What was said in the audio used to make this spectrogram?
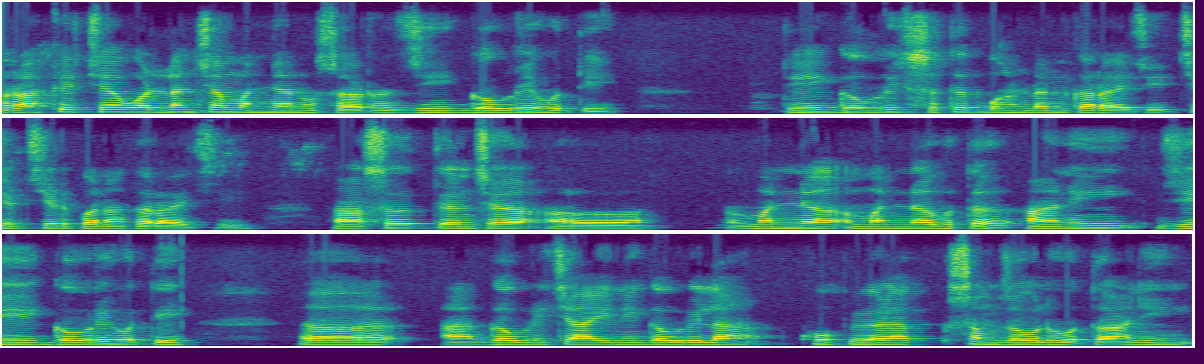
राखेच्या वडिलांच्या म्हणण्यानुसार जी गौरी होती ती गौरी सतत भांडण करायची चिडचिडपणा करायची असं त्यांच्या म्हणणं म्हणणं होतं. आणि जी गौरी होती गौरीच्या आईने गौरीला खूप वेळा समजवलं होतं. आणि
